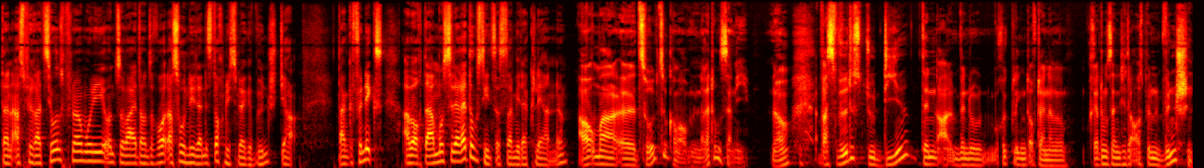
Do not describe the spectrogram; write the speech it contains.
dann Aspirationspneumonie und so weiter und so fort. Ach so, nee, dann ist doch nichts mehr gewünscht. Ja, danke für nix. Aber auch da musste der Rettungsdienst das dann wieder klären, ne? Aber um mal äh, zurückzukommen auf den Rettungssani. Ne? Was würdest du dir denn, wenn du rückblickend auf deine Rettungssanitäter-Ausbildung wünschen,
